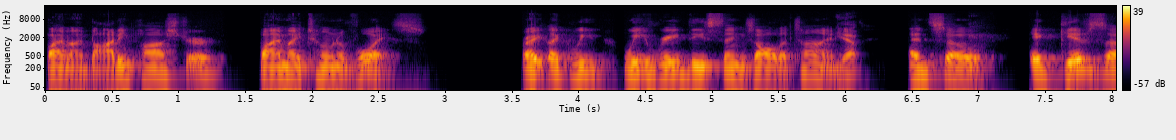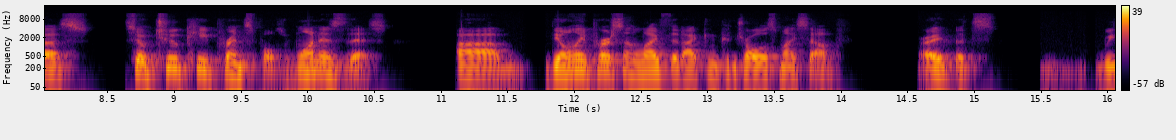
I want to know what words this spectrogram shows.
by my body posture by my tone of voice right like we we read these things all the time Yep. and so it gives us so two key principles one is this um, the only person in life that I can control is myself. Right? That's we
